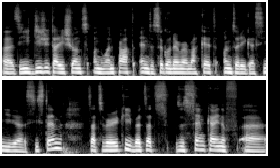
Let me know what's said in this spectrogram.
uh, the digital issuance on one part and the secondary market on the legacy uh, system. That's very key, but that's the same kind of uh,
